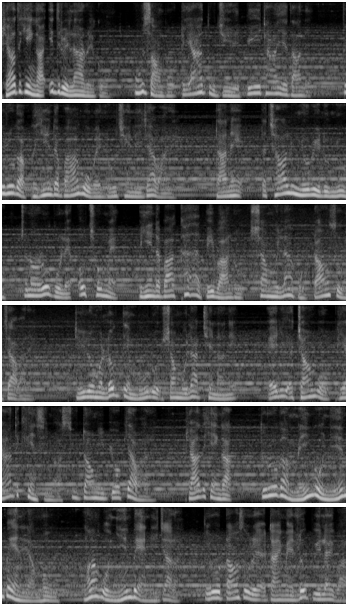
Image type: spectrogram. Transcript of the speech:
ဘုရားသခင်ကဣသရေလတွေကိုဥဆောင်ဖို့တရားသူကြီးတွေပေးထားရတဲ့နဲ့သူတို့ကဘယင်တစ်ပါးကိုပဲလိုချင်နေကြပါတယ်။ ဒါနဲ့တခြားလူမျိုးတွေလူမျိုးကျွန်တော်တို့ကိုလည်းအုပ်ချုပ်မဲ့ဘယင်တစ်ပါးခန့်အပ်ပေးပါလို့ရှာမွေလကိုတောင်းဆိုကြပါတယ်။ဒီလိုမလုပ်တင်ဘူးလို့ရှာမွေလထင်တာနဲ့အဲဒီအကြောင်းကိုဘုရားသခင်စီမှာဆူတောင်းပြီးပြောပြပါတယ်။ဘုရားသခင်ကသူတို့ကမင်းကိုညှင်းပယ်နေတာမဟုတ်ဘူး။ငါ့ကိုညှင်းပယ်နေကြတာ။သူတို့တောင်းဆိုတဲ့အတိုင်းပဲလုပ်ပေးလိုက်ပါ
